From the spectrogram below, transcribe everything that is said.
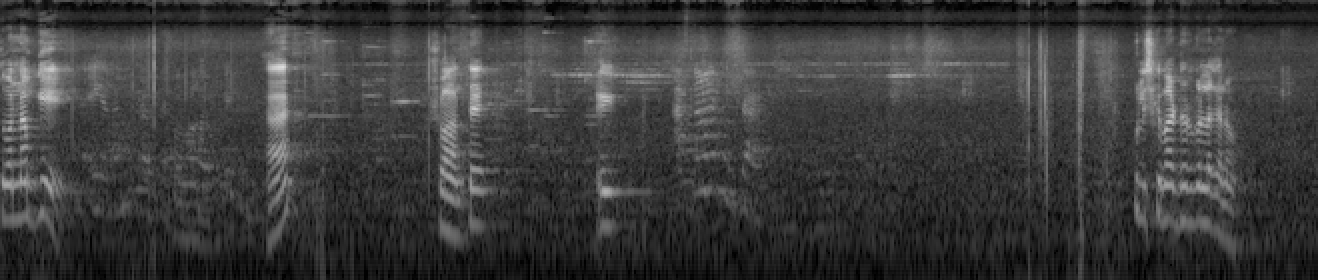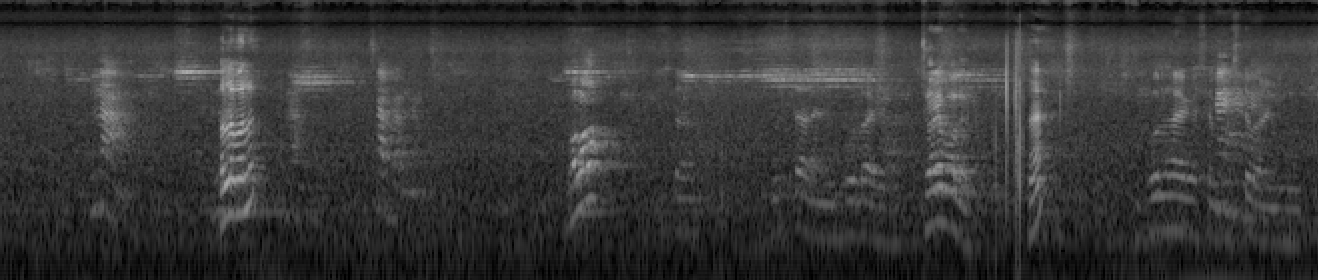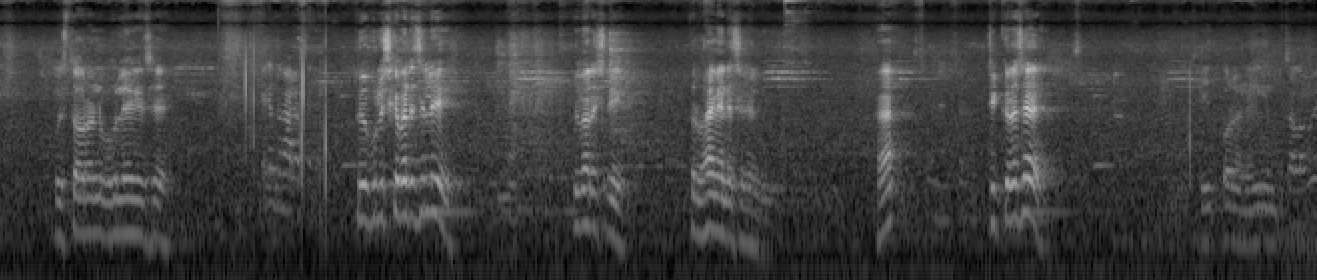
তোমার নাম কি? হ্যাঁ? সোহান্তে এই পুলিশকে মারধর করলে কেন? বলো বলো। বলো। বুঝতে পারিনি ভুল হয়ে গেছে জোরে বলে। হ্যাঁ? ভুল হয়ে গেছে বুঝতে পারিনি। বুঝতে পারো ভুল হয়ে গেছে। তুই পুলিশকে মেরেছিলি? তুই মারিসনি? তোর ভাই মেরেছে খালি হ্যাঁ? ঠিক করেছে? ঠিক করে নেই কিন্তু। চালাবে?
